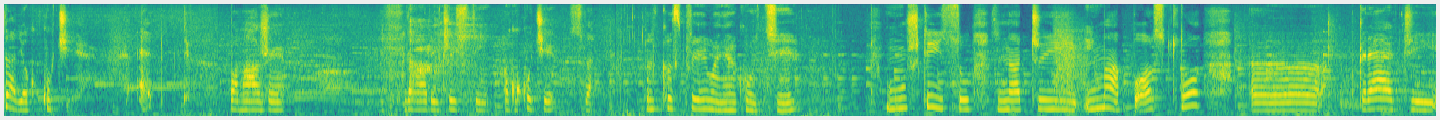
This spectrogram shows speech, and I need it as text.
Dalje oko kući. E, pomaže radi, čisti oko kuće, sve. Oko spremanja kuće, muški su, znači ima poslo, e, kreći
